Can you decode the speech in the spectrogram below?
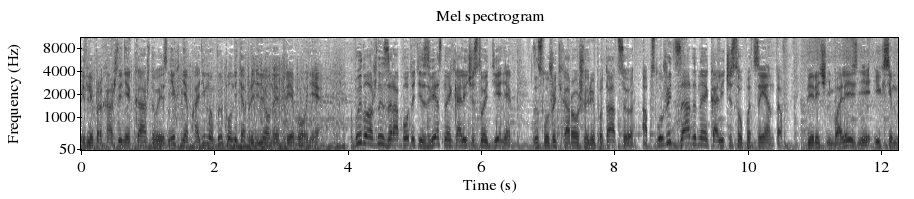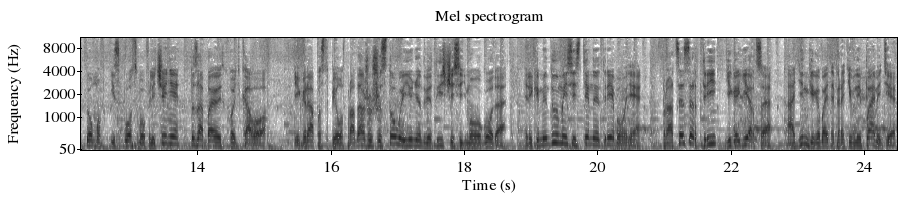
и для прохождения каждого из них необходимо выполнить определенные требования. Вы должны заработать известное количество денег, заслужить хорошую репутацию, обслужить заданное количество пациентов. Перечень болезней, их симптомов и способов лечения позабавит хоть кого. Игра поступила в продажу 6 июня 2007 года. Рекомендуемые системные требования. Процессор 3 ГГц, 1 ГБ оперативной памяти,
